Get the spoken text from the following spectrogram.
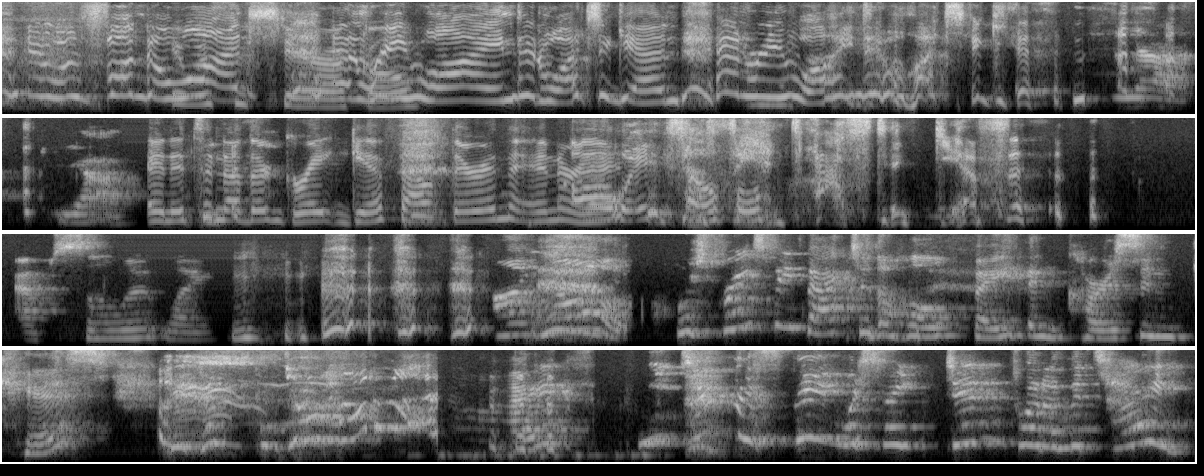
It was fun to It watch and rewind and watch again and rewind and watch again. yeah yeah. And it's another great GIF out there in the internet. Oh, it's a fantastic gift. Absolutely. I know. Which brings me back to the whole Faith and Carson kiss. Because I don't have that, right? We did this thing which they didn't put on the tape.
